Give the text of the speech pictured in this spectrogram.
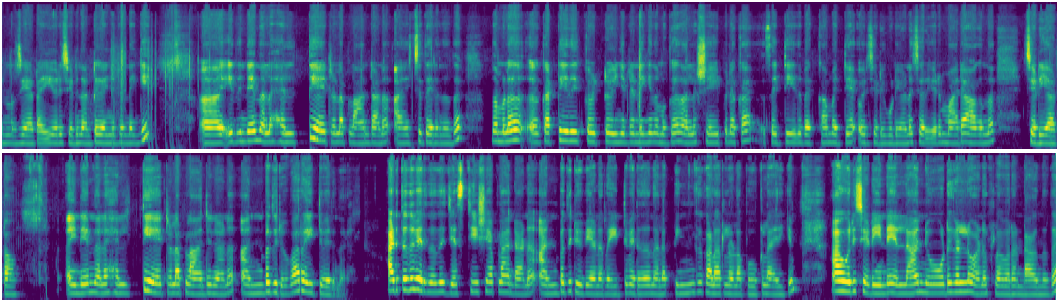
എനർജി ആട്ടോ ഈ ഒരു ചെടി നട്ട് കഴിഞ്ഞിട്ടുണ്ടെങ്കിൽ. ഇതിന്റെ നല്ല ഹെൽത്തി ആയിട്ടുള്ള പ്ലാന്റാണ് അയച്ചു തരുന്നത്. നമ്മൾ കട്ട് ചെയ്ത് ഇട്ട് കഴിഞ്ഞിട്ടുണ്ടെങ്കിൽ നമുക്ക് നല്ല ഷേപ്പിലൊക്കെ സെറ്റ് ചെയ്ത് വെക്കാൻ പറ്റിയ ഒരു ചെടി കൂടിയാണ്. ചെറിയൊരു മരം ആകുന്ന ചെടിയാട്ടോ. അതിന്റെയും നല്ല ഹെൽത്തി ആയിട്ടുള്ള പ്ലാന്റിനാണ് അൻപത് രൂപ റേറ്റ് വരുന്നത്. അടുത്തത് വരുന്നത് ജസ്റ്റീഷ്യ പ്ലാന്റ് ആണ്. അൻപത് രൂപയാണ് റേറ്റ് വരുന്നത്. നല്ല പിങ്ക് കളറിലുള്ള പൂക്കളായിരിക്കും. ആ ഒരു ചെടീന്റെ എല്ലാ നോഡുകളിലുമാണ് ഫ്ലവർ ഉണ്ടാകുന്നത്.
